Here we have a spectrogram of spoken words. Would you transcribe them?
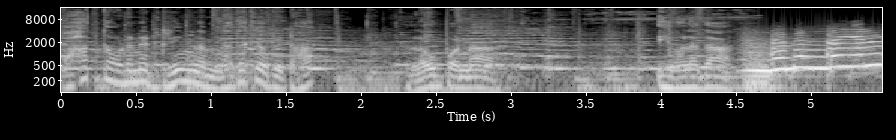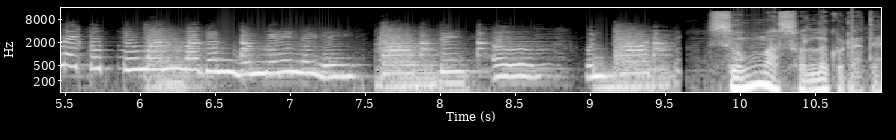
பார்த்த உடனே ட்ரீம்ல மிதக்க விட்டுட்டா? லவ் பண்ணா இவ்வளவுதான் சும்மா சொல்லக்கூடாது.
